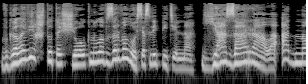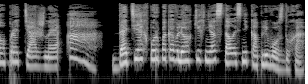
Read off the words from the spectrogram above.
В голове что-то щелкнуло, взорвалось ослепительно. Я заорала одно протяжное а, До тех пор, пока в легких не осталось ни капли воздуха.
